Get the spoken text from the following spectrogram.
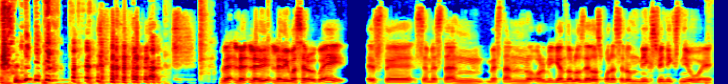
le, le, le, digo a Cero, güey, este, se me están, me están hormigueando los dedos por hacer un Mix Phoenix New, güey.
